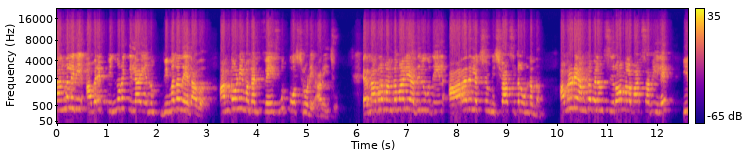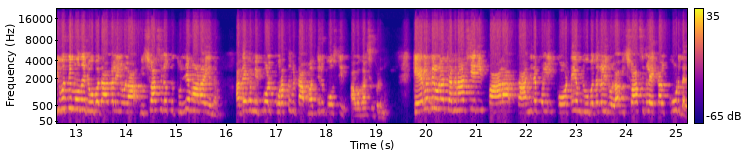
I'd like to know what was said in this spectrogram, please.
തങ്ങൾ ഇനി അവരെ പിന്തുണയ്ക്കില്ല എന്നും വിമത നേതാവ് അന്തോണി മകൻ ഫേസ്ബുക്ക് പോസ്റ്റിലൂടെ അറിയിച്ചു. എറണാകുളം അങ്കമാലി അതിരൂപതയിൽ ആറര ലക്ഷം വിശ്വാസികൾ ഉണ്ടെന്നും അവരുടെ അംഗബലം സിറോ മലബാർ സഭയിലെ ഇരുപത്തിമൂന്ന് രൂപതാകളിലുള്ള വിശ്വാസികൾക്ക് തുല്യമാണ് എന്നും അദ്ദേഹം ഇപ്പോൾ പുറത്തുവിട്ട മറ്റൊരു പോസ്റ്റിൽ അവകാശപ്പെടുന്നു. കേരളത്തിലുള്ള ചങ്ങനാശ്ശേരി പാല കാഞ്ഞിരപ്പള്ളി കോട്ടയം രൂപതകളിലുള്ള വിശ്വാസികളെക്കാൾ കൂടുതൽ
